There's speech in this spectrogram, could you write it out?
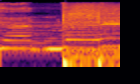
can't make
